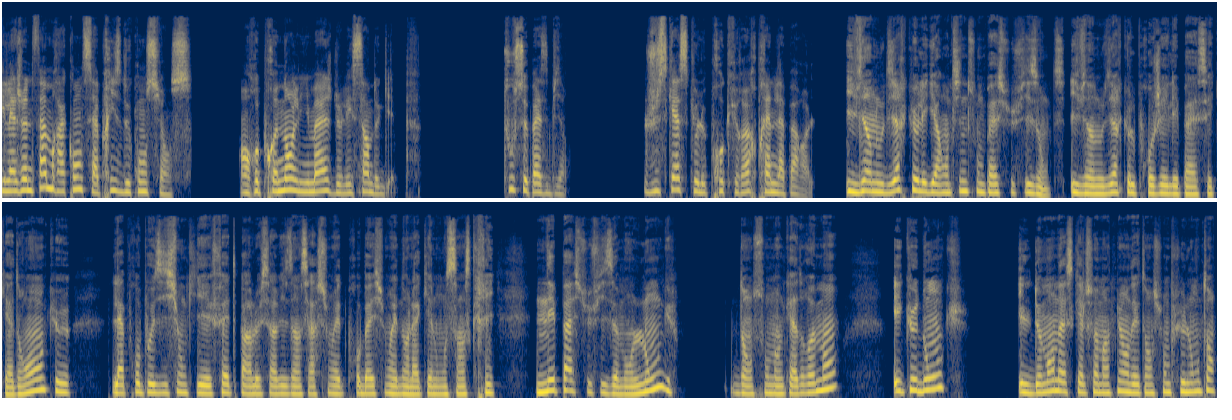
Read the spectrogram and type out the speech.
Et la jeune femme raconte sa prise de conscience, en reprenant l'image de l'essaim de guêpe. Tout se passe bien, jusqu'à ce que le procureur prenne la parole. Il vient nous dire que les garanties ne sont pas suffisantes. Il vient nous dire que le projet n'est pas assez cadrant, que la proposition qui est faite par le service d'insertion et de probation et dans laquelle on s'inscrit n'est pas suffisamment longue dans son encadrement, et que donc il demande à ce qu'elle soit maintenue en détention plus longtemps.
